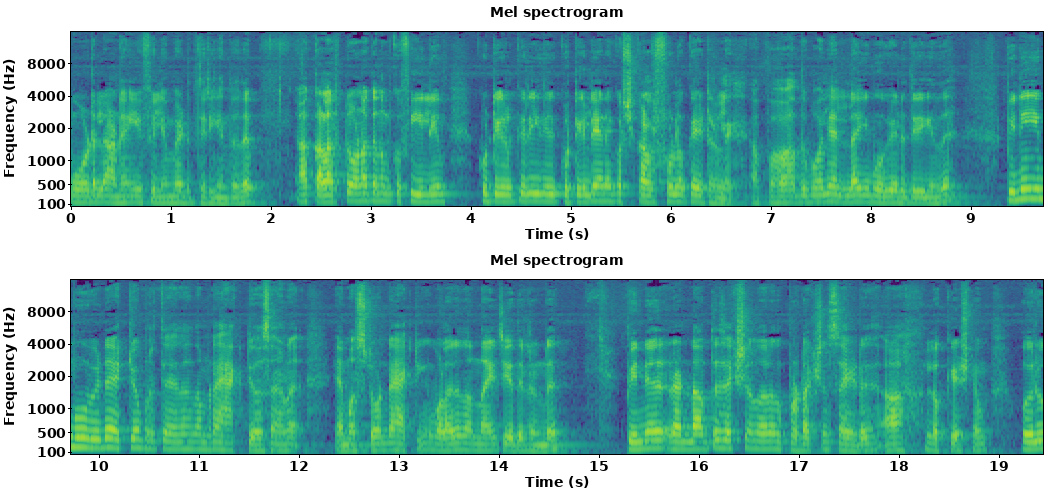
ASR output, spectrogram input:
മോഡലാണ് ഈ ഫിലിം എടുത്തിരിക്കുന്നത്. ആ കളർ ടോണൊക്കെ നമുക്ക് ഫീൽ ചെയ്യും. കുട്ടികൾക്ക് രീതിയിൽ കുട്ടികളുടെ ആണെങ്കിൽ കുറച്ച് കളർഫുള്ളൊക്കെ ആയിട്ടുള്ളേ അപ്പോൾ അതുപോലെയല്ല ഈ മൂവി എടുത്തിരിക്കുന്നത്. പിന്നെ ഈ മൂവിയുടെ ഏറ്റവും പ്രത്യേകത നമ്മുടെ ആക്ടേഴ്സാണ് എസ് സ്റ്റോണിന്റെ ആക്ടിങ് വളരെ നന്നായി ചെയ്തിട്ടുണ്ട്. പിന്നെ രണ്ടാമത്തെ സെക്ഷൻ എന്ന് പറയുന്നത് പ്രൊഡക്ഷൻ സൈഡ് ആ ലൊക്കേഷനും ഒരു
